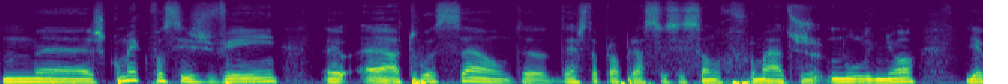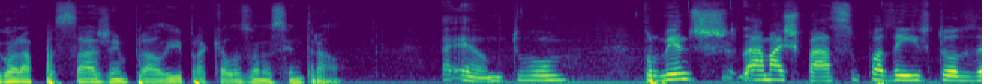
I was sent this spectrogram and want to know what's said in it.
mas como é que vocês veem ah, a atuação de- desta própria Associação de Reformados no Linhó e agora a passagem para ali, para aquela zona central? É muito bom. Pelo menos há mais espaço, podem ir toda,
